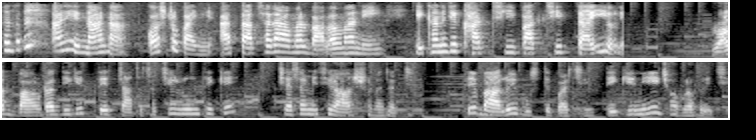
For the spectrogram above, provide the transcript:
আরে না না, কষ্ট পাইনি। আর তাছাড়া আমার বাবা মা নেই। এখানে যে খাচ্ছি, পাচ্ছি, তাই অনেক রাত বারোটার দিকে তে চাচা চাচির রুম থেকে চেঁচামেচির আওয়াজ শোনা যাচ্ছে। তে ভালোই বুঝতে পারছে, তেকে নিয়েই ঝগড়া হয়েছে।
